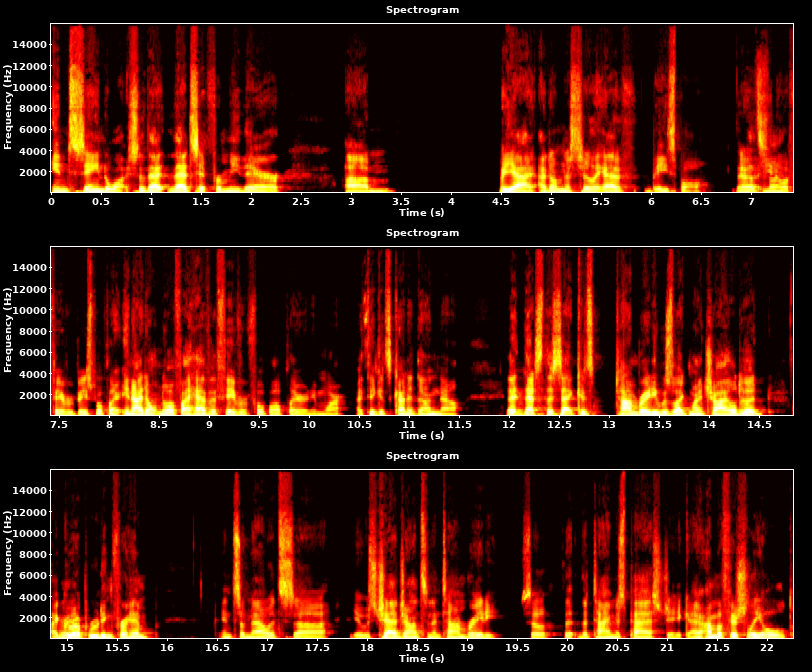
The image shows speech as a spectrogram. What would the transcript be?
insane to watch. So that that's it for me there. Um, but yeah, I don't necessarily have baseball uh, you know, a favorite baseball player. And I don't know if I have a favorite football player anymore. I think it's kind of done now. That, mm. that's the set because Tom Brady was like my childhood. I grew right. up rooting for him, and so now it's uh, it was Chad Johnson and Tom Brady. So the, the time has passed, Jake. I, am officially old.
